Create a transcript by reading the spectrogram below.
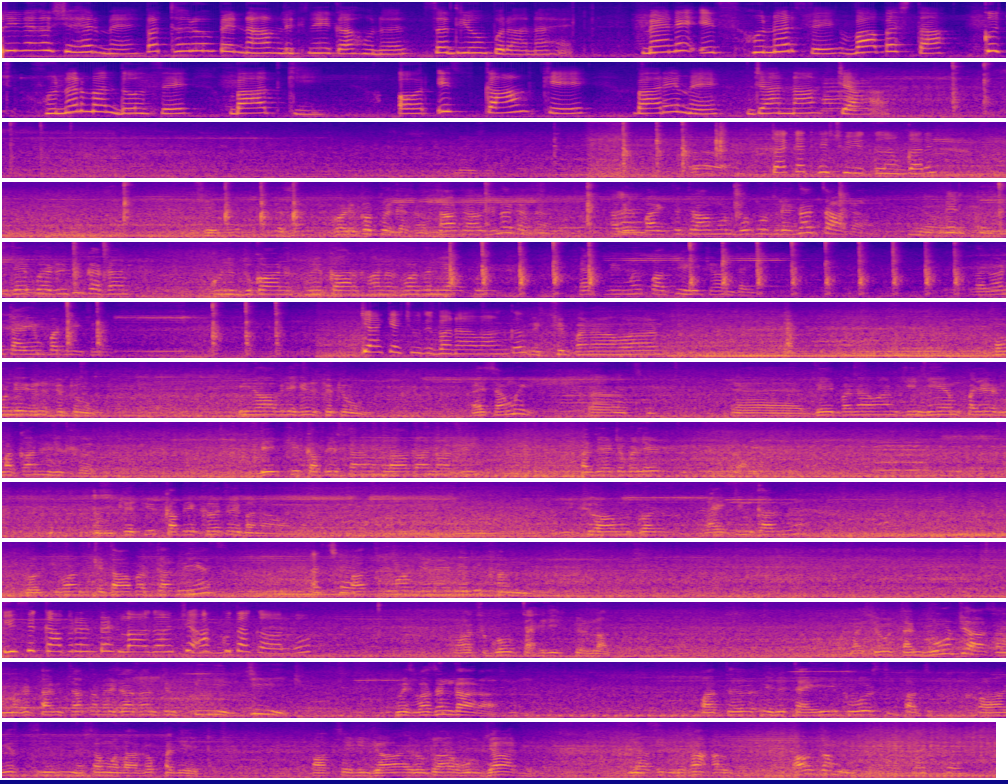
سری نگر شہر میں پتھروں پہ نام لکھنے کا ہنر صدیوں پرانا ہے۔ میں نے اس ہنر سے وابستہ کچھ ہنر مندوں سے بات کی اور اس کام کے بارے میں جاننا چاہا۔ تُہۍ کَتہِ ہیٚچھِو یہِ کٲم کَرٕنۍ گۄڈٕ کوٚت تُہۍ تا ژاٹہٕ حال چھِنہ گژھان اگر بَچہِ تہِ ترٛاوُن ڈُکُر تہِ گژھِ نہ تا حال بِلکُل یِتھَے پٲٹھۍ چھُ گژھان کُنہِ دُکانَس کُنہِ کارخانَس منٛز یا کُنہِ فیکٹری منٛز پَتہٕ چھُ ہیٚچھان تَتہِ لَگان ٹایم پَتہٕ ہیٚچھنَس کیٛاہ کیٛاہ چھُو تُہۍ بَناوان اَنکٕل أسۍ چھِ بَناوان سٹوٗن اِناگریشن سٹوٗن آیہِ سَمٕجھ؟ بیٚیہِ بَناوان چھِ نیم پَلیٹ مکانَن ہِنٛدۍ خٲطرٕ بیٚیہِ چھِ قبرِستان لاگان آسٕنۍ پَلیٹہٕ وَلیٹ یہِ قبرِ خٲطرَے بَناوان یہِ چھُ آمُت گۄڈٕ رایٹِنٛگ کَرنہٕ گۄڈٕ چھِ یِوان کِتابَت کَرنہٕ یَتھ اچھا۔ پَتہٕ چھِ یِوان جِناب ؤری کھَننہٕ یُس یہِ کَپرَن پٮ۪ٹھ لاگان چھِ اَتھ کوٗتاہ کال گوٚو اَتھ گوٚو تحریٖک پٮ۪ٹھ لگ باسیو تَمہِ برونٛٹھ تہِ آسان مگر تَمہِ ساتہٕ ٲسۍ آسان تِم پیٖٹۍ چیٖٹۍ تِم ٲسۍ وَزَن دار آسان پَتہٕ ییٚلہِ تحریٖک کٔر تہٕ پَتہٕ آو یَتھ مےٚ ہسا وۄنۍ لاگو پَلیٹ اَتھ سا چھِ جاے رُکاو ہُہ زیادٕ یہِ ہسا چھِ گژھان ہلکہٕ ہلکہٕ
